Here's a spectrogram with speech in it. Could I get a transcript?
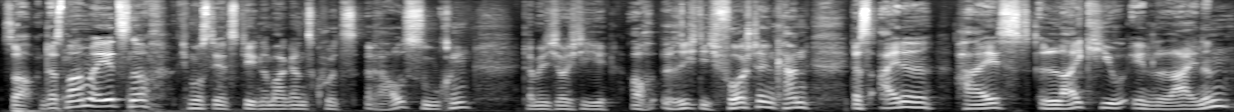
So, und das machen wir jetzt noch. Ich musste jetzt die nochmal ganz kurz raussuchen, damit ich euch die auch richtig vorstellen kann. Das eine heißt Like You in Leinen.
